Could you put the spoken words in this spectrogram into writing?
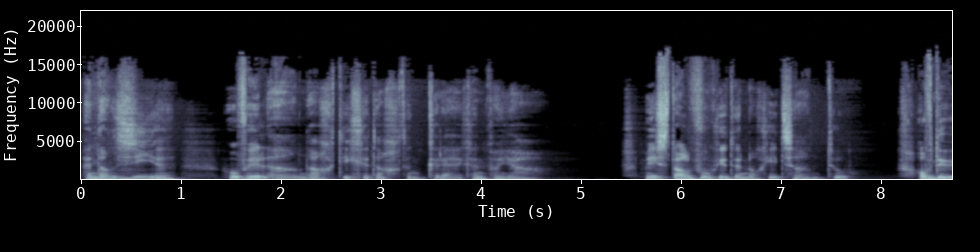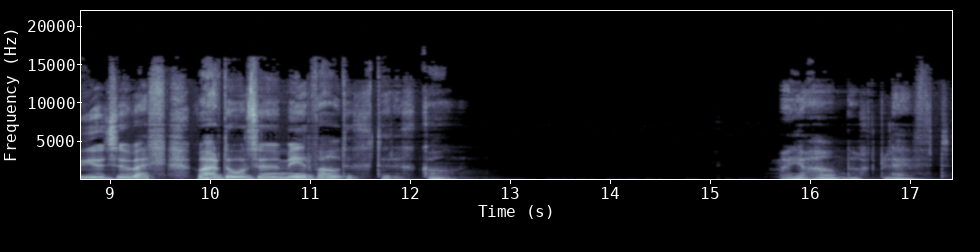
En dan zie je hoeveel aandacht die gedachten krijgen van jou. Meestal voeg je er nog iets aan toe, of duw je ze weg, waardoor ze meervoudig terugkomen. Maar je aandacht blijft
